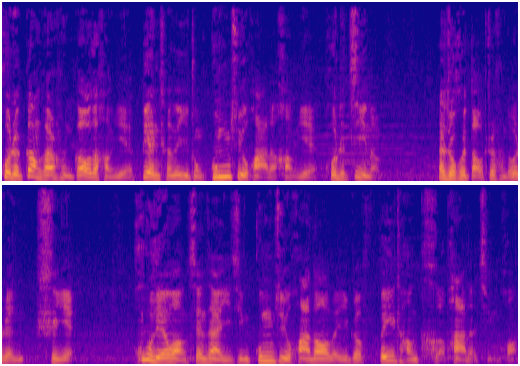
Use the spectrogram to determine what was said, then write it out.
或者杠杆很高的行业变成了一种工具化的行业或者技能，那就会导致很多人失业。互联网现在已经工具化到了一个非常可怕的情况，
